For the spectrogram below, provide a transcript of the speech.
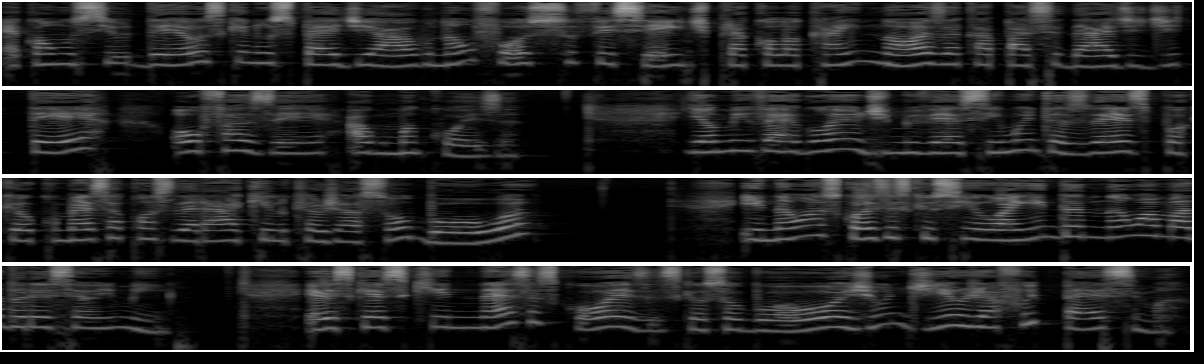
É como se o Deus que nos pede algo não fosse suficiente para colocar em nós a capacidade de ter ou fazer alguma coisa. E eu me envergonho de me ver assim muitas vezes porque eu começo a considerar aquilo que eu já sou boa e não as coisas que o Senhor ainda não amadureceu em mim. Eu esqueço que nessas coisas que eu sou boa hoje, um dia eu já fui péssima.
